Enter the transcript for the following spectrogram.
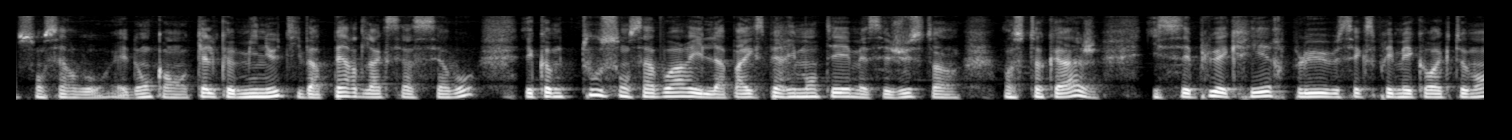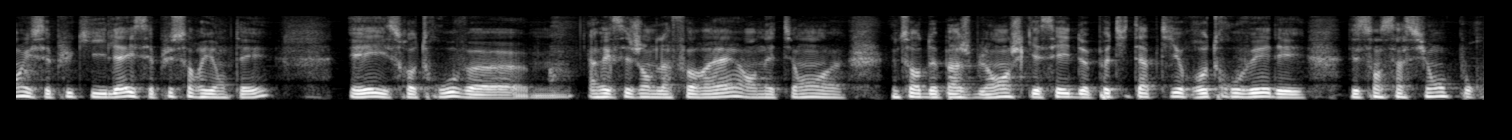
son cerveau. Et donc, en quelques minutes, il va perdre l'accès à ce cerveau. Et comme tout son savoir, il ne l'a pas expérimenté, mais c'est juste un, un, stockage, il ne sait plus écrire, plus s'exprimer correctement, il ne sait plus qui il est, il ne sait plus s'orienter. Et il se retrouve euh, avec ces gens de la forêt en étant euh, une sorte de page blanche qui essaye de petit à petit retrouver des, sensations pour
